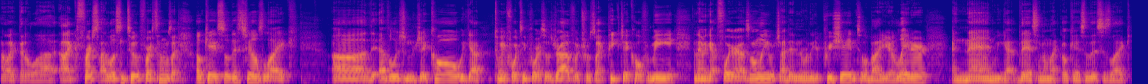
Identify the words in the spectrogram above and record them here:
I liked it a lot. Like first, I listened to it the first time. I was like, okay, so this feels like uh, the evolution of J. Cole. We got 2014 Forest Hills Drive, which was like peak J. Cole for me, and then we got For Your Eyes Only, which I didn't really appreciate until about a year later, and then we got this, and I'm like, okay, so this is like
